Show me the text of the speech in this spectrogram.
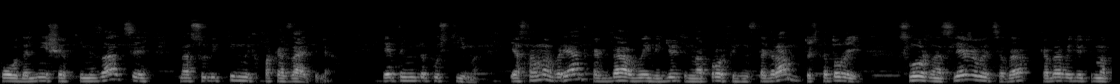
по дальнейшей оптимизации на субъективных показателях. Это недопустимо. И основной вариант, когда вы ведете на профиль Instagram, то есть который сложно отслеживается, да, когда вы ведете, на,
